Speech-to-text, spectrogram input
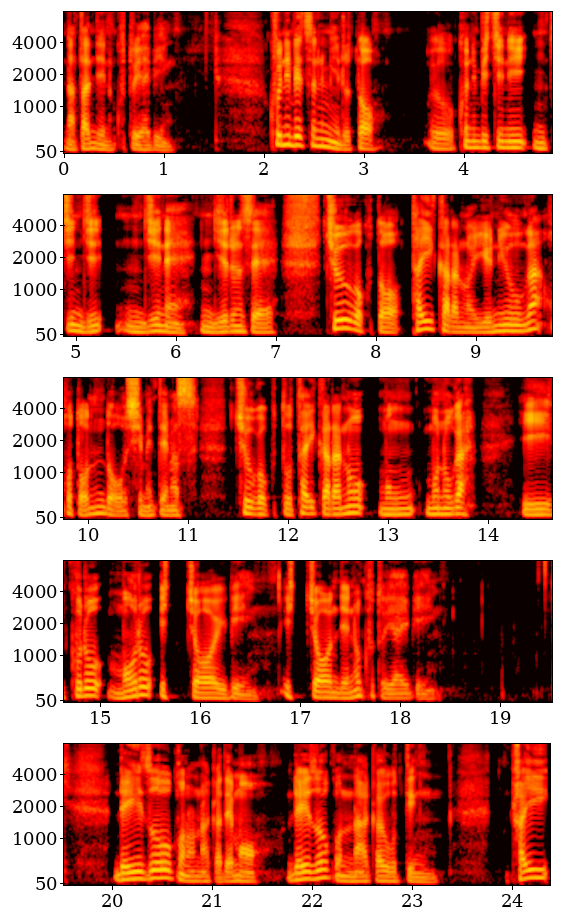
なたんじのことやびん。国別に見ると国別に日じじねじるんせ中国とタイからの輸入がほとんどを占めています。中国とタイからのものがいくるもる一丁いびん一丁でのことやいびん。冷蔵庫の中でも冷蔵庫の中ウティン海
